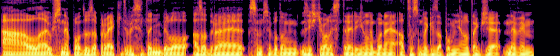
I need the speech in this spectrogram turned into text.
Ale už si nepamatuju za prvé, jaký to vysvětlení bylo a za druhé jsem si potom zjišťoval, jestli to je real nebo ne a to jsem taky zapomněl, takže nevím.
